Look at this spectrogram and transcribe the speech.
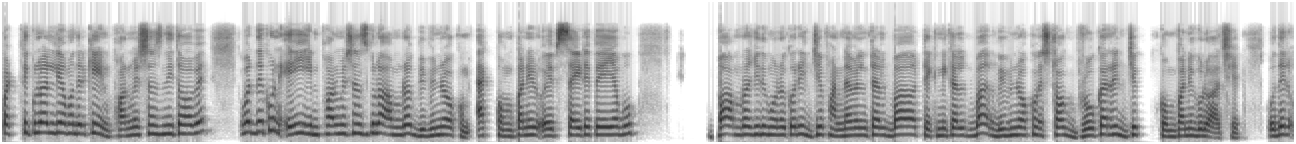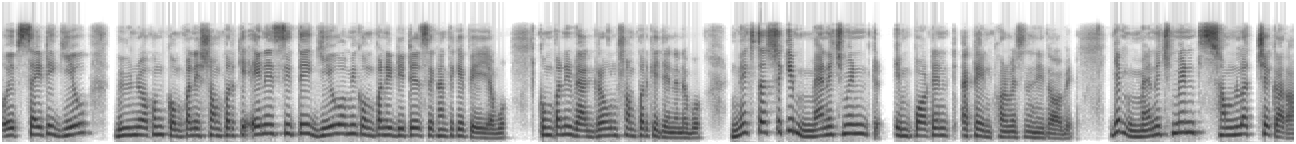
পার্টিকুলারলি আমাদেরকে ইনফরমেশন নিতে হবে। এবার দেখুন, এই ইনফরমেশনসগুলো আমরা বিভিন্ন রকম, এক কোম্পানির ওয়েবসাইটে পেয়ে যাব বা আমরা যদি মনে করি যে ফান্ডামেন্টাল বা টেকনিক্যাল বা বিভিন্ন রকম স্টক ব্রোকারের যে কোম্পানিগুলো আছে, ওদের ওয়েবসাইটে গিয়েও বিভিন্ন রকম কোম্পানির সম্পর্কে এনএসসি তে গিয়েও আমি কোম্পানির ডিটেলস এখান থেকে পেয়ে যাব। কোম্পানির ব্যাকগ্রাউন্ড সম্পর্কে জেনে নেব। নেক্সট আসছে কি ম্যানেজমেন্ট ইম্পর্টেন্ট একটা ইনফরমেশন নিতে হবে। যে ম্যানেজমেন্ট সামলাচ্ছে কারা?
